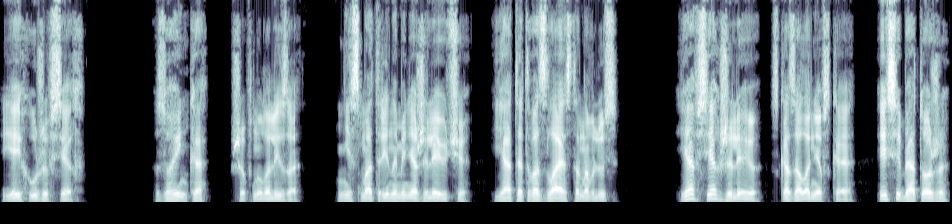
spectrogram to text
ей хуже всех. «Зоенька», — шепнула Лиза, — «не смотри на меня жалеючи, я от этого злая становлюсь». «Я всех жалею», — сказала Невская, — «и себя тоже».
